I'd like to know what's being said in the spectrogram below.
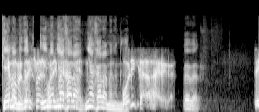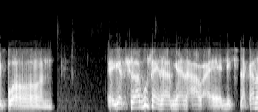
Και ένα μηδέν είναι μια χαρά. Μια χαρά με ένα μηδέν. Πολύ καλά θα έλεγα. Βέβαια. Λοιπόν, ε, για τους Αγούς θα ήθελα μια ε, νίκη να κάνω.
